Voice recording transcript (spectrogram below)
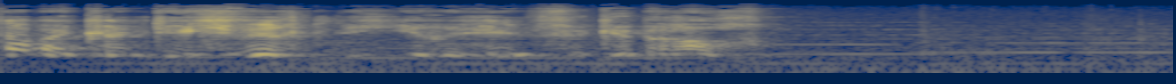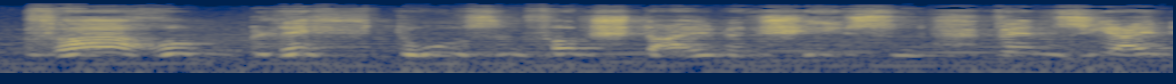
Dabei könnte ich wirklich Ihre Hilfe gebrauchen. Warum Blechdosen von Steinen schießen, wenn Sie ein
